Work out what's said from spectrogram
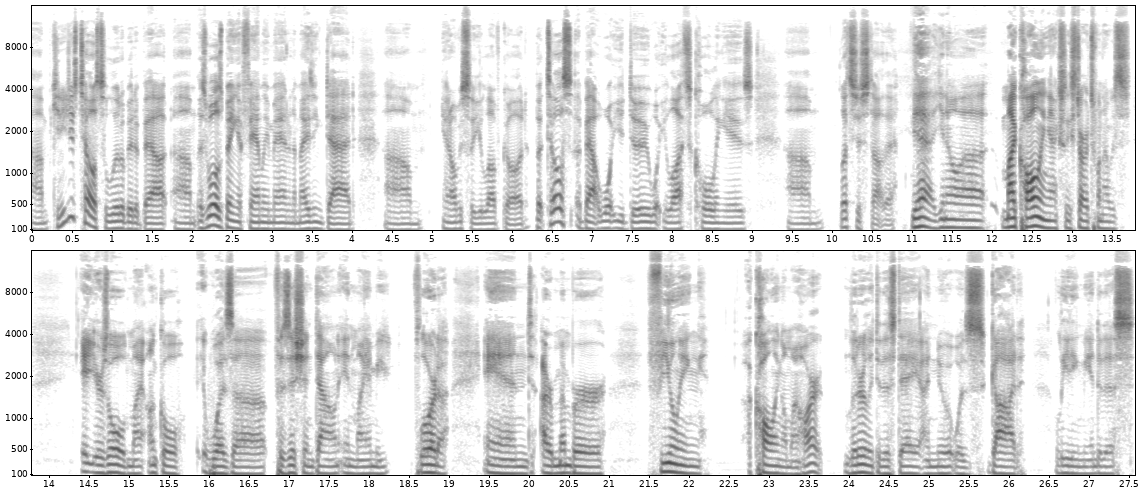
um, can you just tell us a little bit about, um, as well as being a family man, an amazing dad, um, and obviously you love God, but tell us about what you do, what your life's calling is. Um, let's just start there. Yeah, you know, uh, my calling actually starts when I was eight years old. My uncle was a physician down in Miami, Florida, and I remember feeling a calling on my heart literally to this day, I knew it was God leading me into this.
